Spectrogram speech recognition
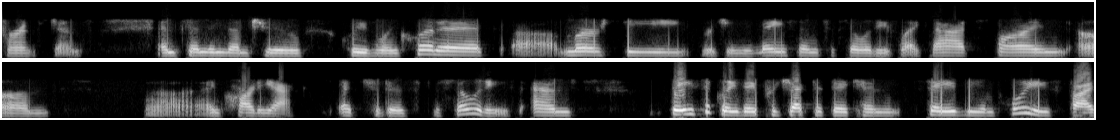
for instance, and sending them to Cleveland Clinic, uh, Mercy, Virginia Mason, facilities like that, spine um, uh, and cardiac uh, to those facilities. And basically, they project that they can save the employees five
